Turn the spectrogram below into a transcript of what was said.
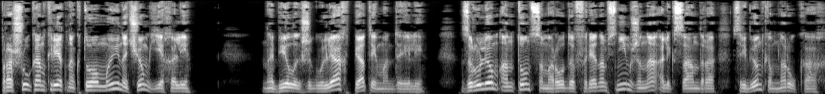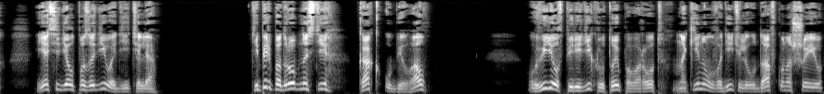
«Прошу конкретно, кто мы, на чем ехали?» «На белых «Жигулях» пятой модели. За рулем Антон Самородов, рядом с ним жена Александра с ребенком на руках. Я сидел позади водителя. Теперь подробности, как убивал. Увидел впереди крутой поворот, накинул водителю удавку на шею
